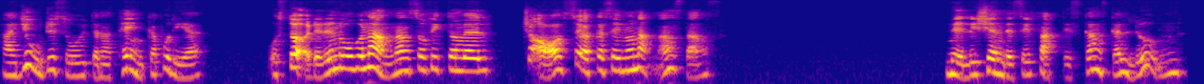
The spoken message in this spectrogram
Han gjorde så utan att tänka på det och störde det någon annan så fick de väl, ja, söka sig någon annanstans. Nelly kände sig faktiskt ganska lugn.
